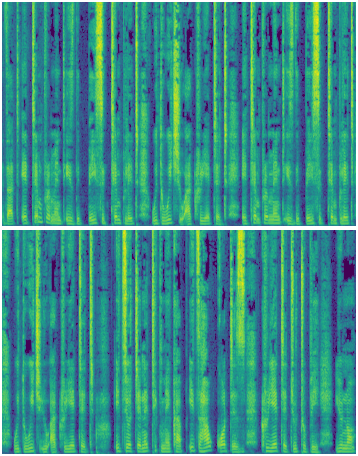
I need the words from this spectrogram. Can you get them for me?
that a temperament is the basic template with which you are created. A temperament is the basic template with which you are created. It's your genetic makeup. It's how God has created you to be, you know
